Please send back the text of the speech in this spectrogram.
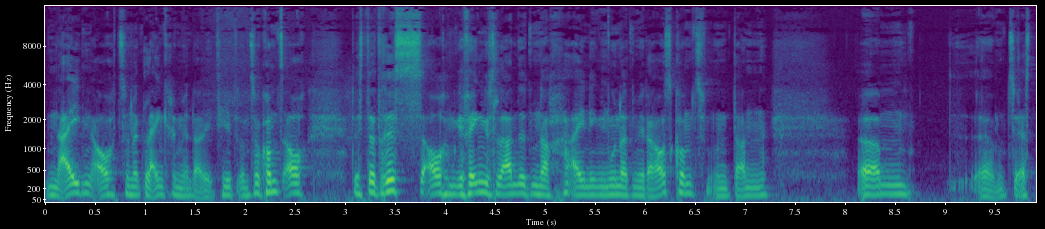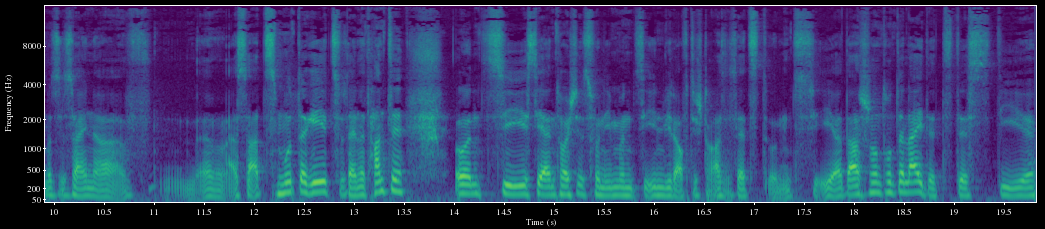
neigen auch zu einer Kleinkriminalität. Und so kommt es auch, dass der Driss auch im Gefängnis landet und nach einigen Monaten wieder rauskommt und dann ähm, ähm, zuerst mal zu seiner äh, Ersatzmutter geht, zu seiner Tante und sie sehr enttäuscht ist von ihm und sie ihn wieder auf die Straße setzt und er da schon darunter leidet, dass die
